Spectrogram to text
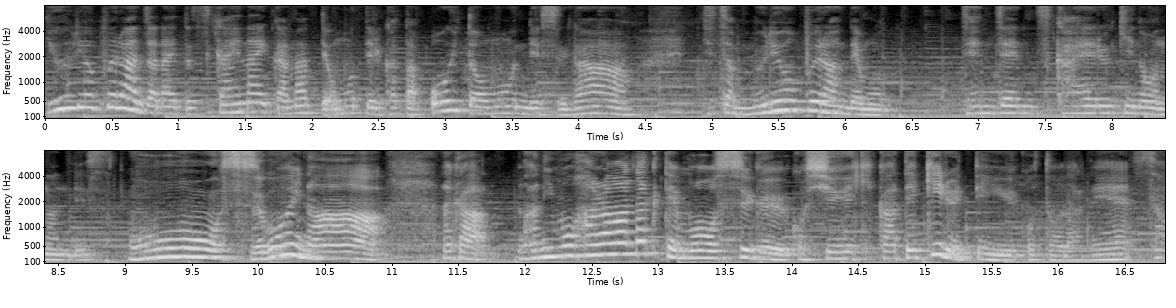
有料プランじゃないと使えないかなって思ってる方多いと思うんですが実は無料プランでも全然使える機能なんです。おーすごいな。なんか何も払わなくてもすぐこう収益化できるっていうことだね。そう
